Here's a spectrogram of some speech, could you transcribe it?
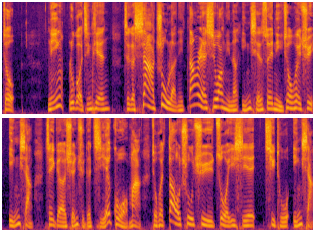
就。您如果今天这个下注了，你当然希望你能赢钱，所以你就会去影响这个选举的结果嘛，就会到处去做一些企图影响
